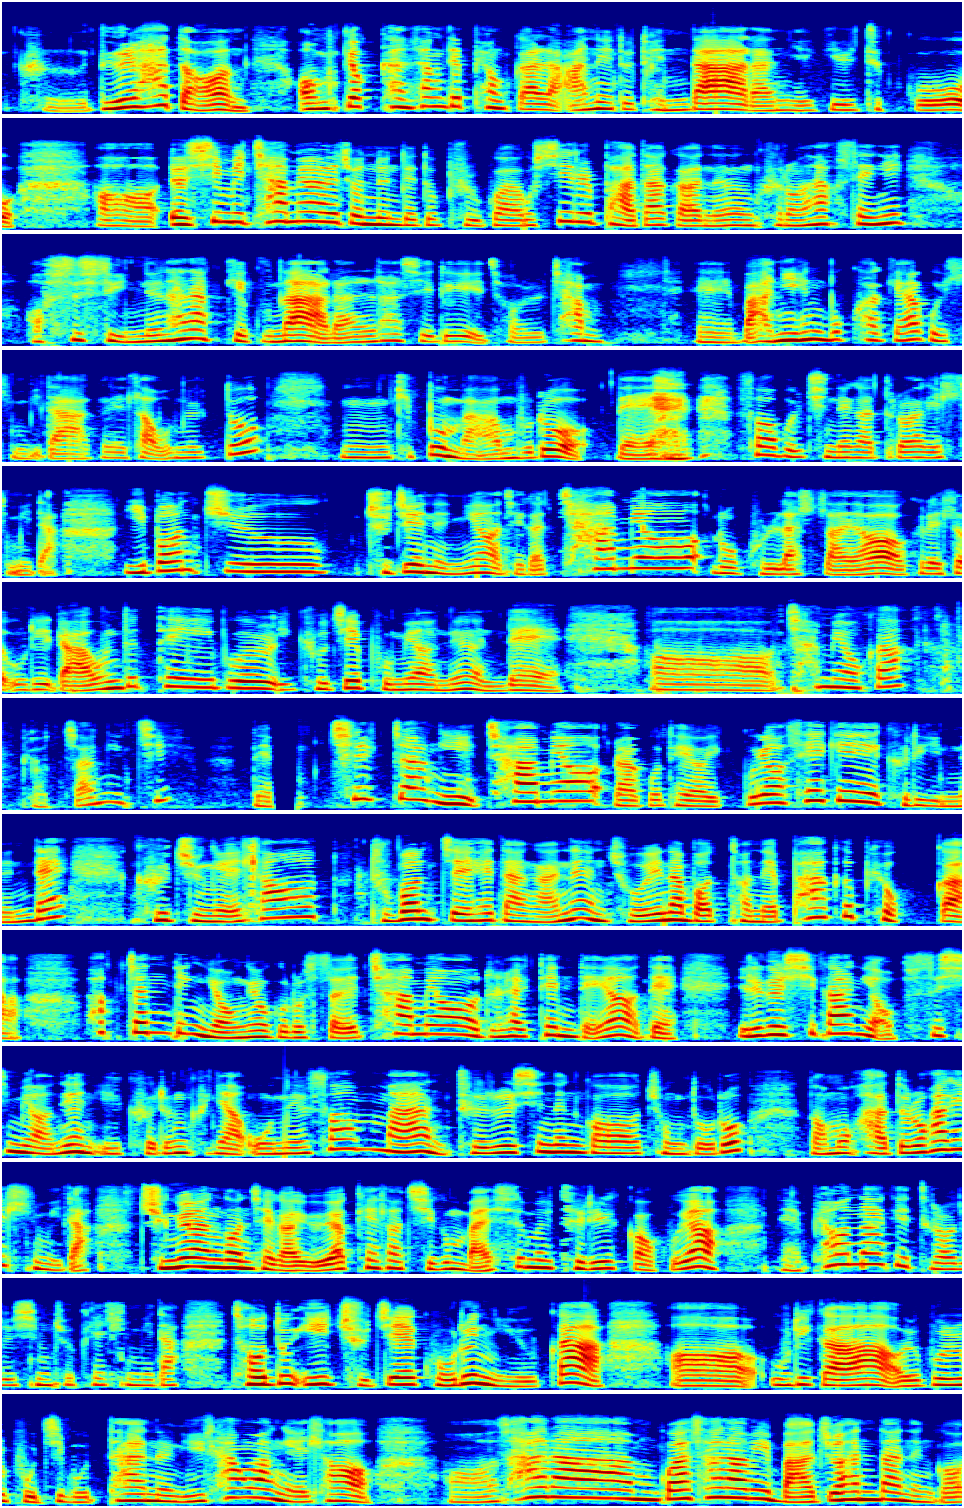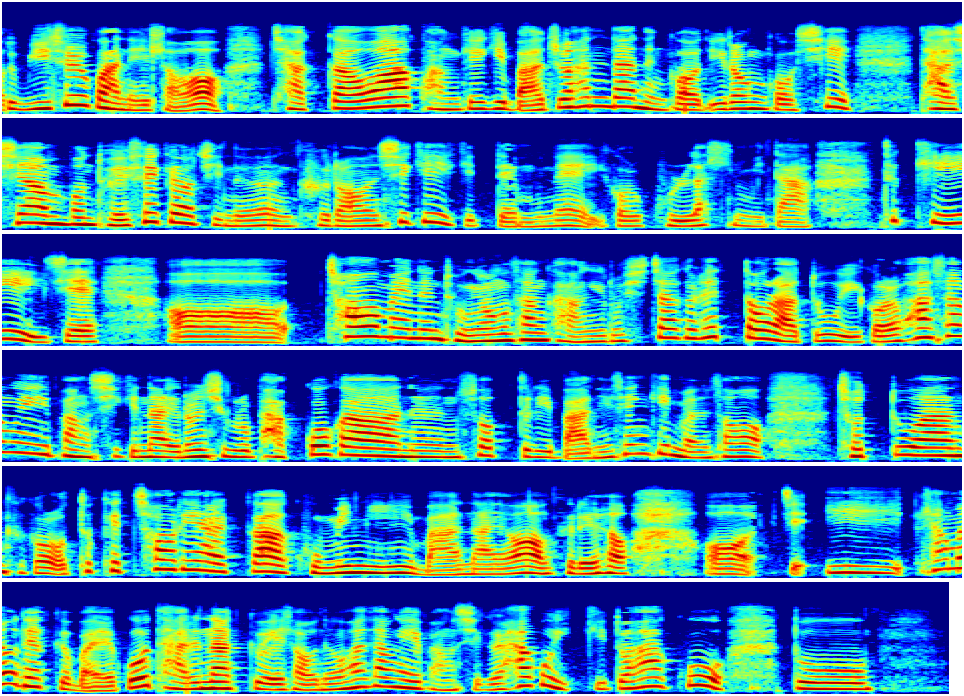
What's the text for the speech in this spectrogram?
그 늘 하던 엄격한 상대 평가를 안 해도 된다라는 얘기를 듣고 어, 열심히 참여해 줬는데도 불구하고 C를 받아가는 그런 학생이 없을 수 있는 한 학기구나라는 사실이 저를 참 예, 많이 행복하게 하고 있습니다. 그래서 오늘 또 음, 기쁜 마음으로 네, 수업을 진행하도록 하겠습니다. 이번 주 주제는요, 제가 참여로 골랐어요. 그래서 우리 라운드 테이블 이 교재 보면은 네, 어, 참여가 몇 장이지? 네, 7장이 참여라고 되어 있고요. 3개의 글이 있는데 그 중에서 두 번째 해당하는 조에나 버턴의 파급 효과, 확장된 영역으로서의 참여를 할 텐데요. 네, 읽을 시간이 없으시면은 이 글은 그냥 오늘 수업만 들으시는 것 정도로 넘어가도록 하겠습니다. 중요한 건 제가 요약해서 지금 말씀을 드릴 거고요. 네, 편하게 들어주시면 좋겠습니다. 저도 이 주제 고른 이유가 어, 우리가 얼굴 보지 못하는 이 상황에서 어, 사람과 사람이 마주한다는 것, 또 미술관에서 작가와 관객이 마주한다는 것, 이런 것이 다시 한번 되새겨지는 그런 시기이기 때문에 이걸 골랐습니다. 특히 이제, 어, 처음에는 동영상 강의로 시작을 했더라도 이걸 화상회의 방식이나 이런 식으로 바꿔가는 수업들이 많이 생기면서 저 또한 그걸 어떻게 처리할까 고민이 많아요. 그래서 어 이제 이 상명대학교 말고 다른 학교에서는 화상회의 방식을 하고 있기도 하고 또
